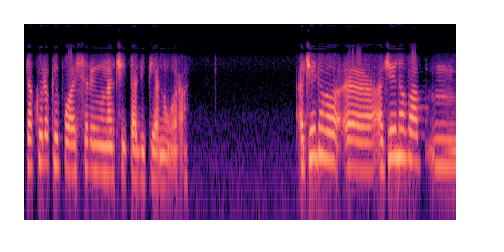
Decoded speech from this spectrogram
da quello che può essere in una città di pianura. A Genova, eh, a Genova mh, mm,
